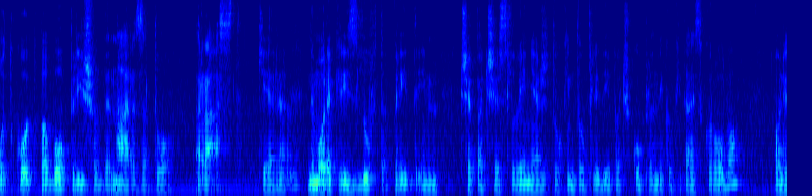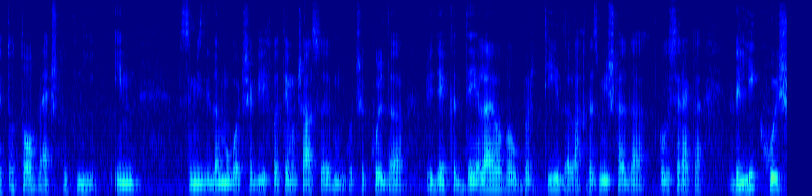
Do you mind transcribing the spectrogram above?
odkot pa bo prišel denar za to rast, ker Ja. ne more kri iz lufta priti in če pač je Slovenija že toliko in toliko ljudi pač kupila neko kitajsko robo, pol je to to, več tudi ni. In se mi zdi, da mogoče glih v tem času je mogoče kul, cool, da ljudje, ki delajo v obrti, da lahko razmišljajo, da, kako se rekla, veliko hujš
